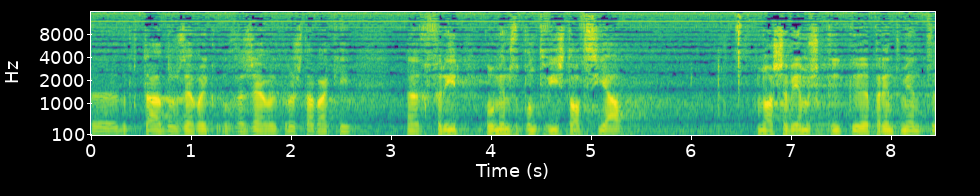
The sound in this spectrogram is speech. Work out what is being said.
Uh, deputado José Rui, Rui Cruz estava aqui a referir, pelo menos do ponto de vista oficial. Nós sabemos que, que aparentemente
